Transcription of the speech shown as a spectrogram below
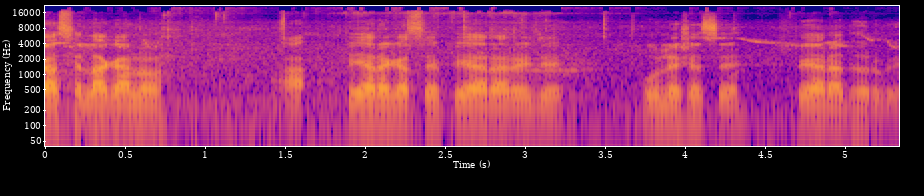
গাছে লাগানো পেয়ারা গাছে পেয়ারার এই যে ফুল এসেছে, পেয়ারা ধরবে।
